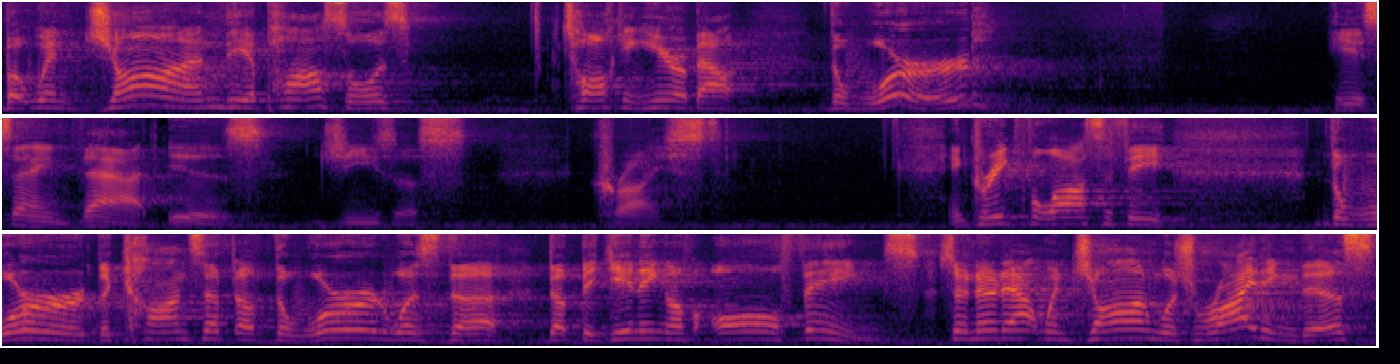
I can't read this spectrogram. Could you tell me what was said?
But when John, the apostle, is talking here about the Word, he is saying that is Jesus Christ. In Greek philosophy, the word, the concept of the word was the, the beginning of all things. So, no doubt when John was writing this,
